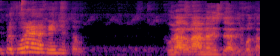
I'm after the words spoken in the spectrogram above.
ఇప్పుడు ఏం చేస్తావు కూర అన్నం ఇస్తే అది తినిపోతా.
